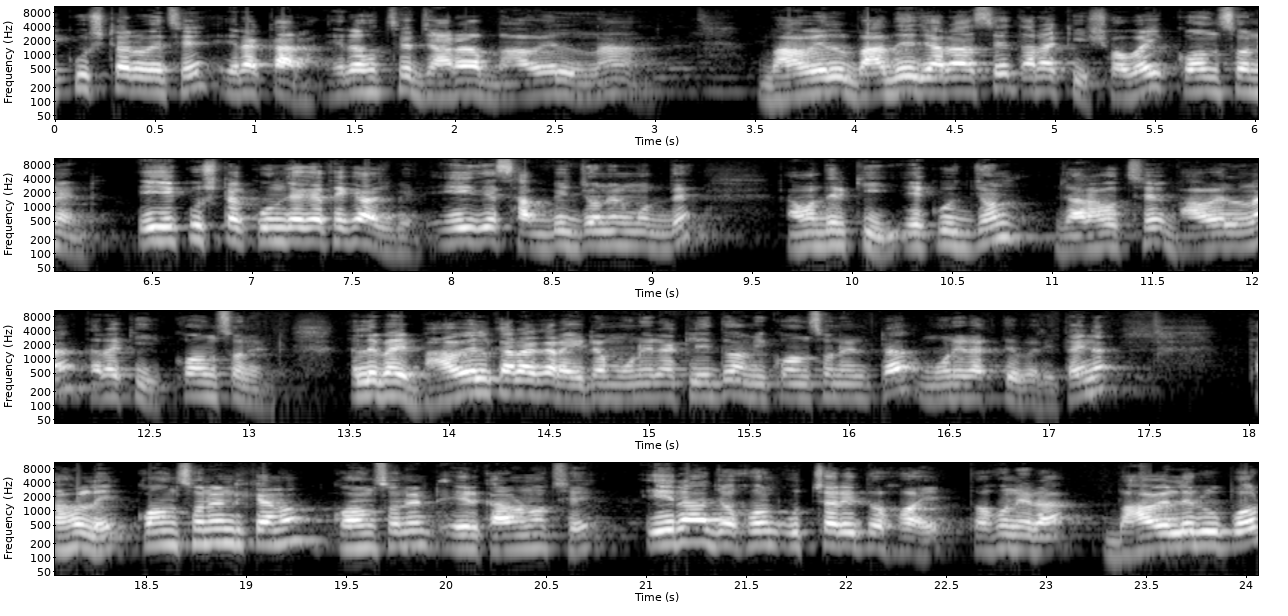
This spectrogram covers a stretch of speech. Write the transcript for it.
একুশটা রয়েছে, এরা কারা? এরা হচ্ছে যারা ভাওয়েল না। ভাওয়েল বাদে যারা আছে, তারা কি? সবাই কনসোনেন্ট এই একুশটা কোন জায়গা থেকে আসবে? এই যে ছাব্বিশ জনের মধ্যে আমাদের কি? একুশ জন, যারা হচ্ছে ভাওয়েল না, তারা কি? কনসোনেন্ট তাহলে ভাই ভাওয়েল কারা কারা? এটা মনে রাখলেই তো আমি কনসোনেন্টটা মনে রাখতে পারি, তাই না? তাহলে কনসোনেন্ট কেন? কনসোনেন্ট এর কারণ হচ্ছে, এরা যখন উচ্চারিত হয়, তখন এরা ভাওয়েলের উপর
